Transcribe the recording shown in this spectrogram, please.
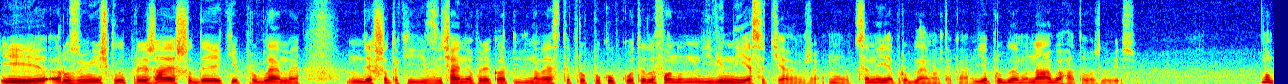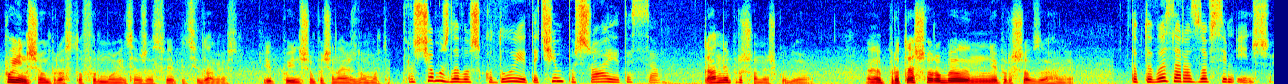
І розумієш, коли приїжджаєш, що деякі проблеми, якщо такий звичайний приклад навести про покупку телефону, ну, він не є суттєвим вже. Ну, це не є проблема така. Є проблема набагато важливіша. Ну, по-іншому просто формується вже своя підсвідомість. І по-іншому починаєш думати. Про що можливо шкодуєте? Чим пишаєтеся? Та ні про що не шкодую. Е, Про те, що робили, ні про що взагалі. Тобто ви зараз зовсім інший.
